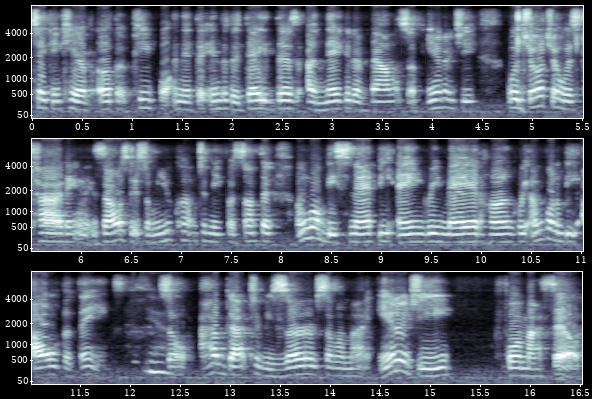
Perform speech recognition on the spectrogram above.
taking care of other people, and at the end of the day, there's a negative balance of energy, well, JoJo is tired and exhausted. So when you come to me for something, I'm going to be snappy, angry, mad, hungry. I'm going to be all the things. Yeah. So I've got to reserve some of my energy for myself.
